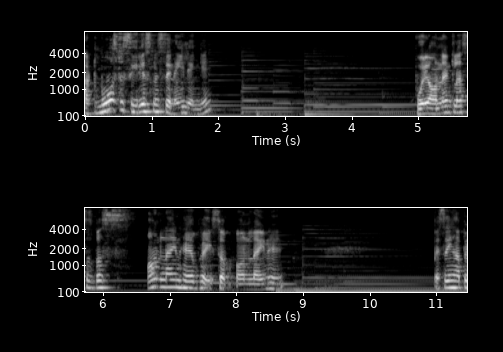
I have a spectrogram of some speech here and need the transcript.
अटमोस्ट सीरियसनेस से नहीं लेंगे, पूरे ऑनलाइन क्लासेस बस ऑनलाइन है भाई, सब ऑनलाइन है। वैसे यहाँ पे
